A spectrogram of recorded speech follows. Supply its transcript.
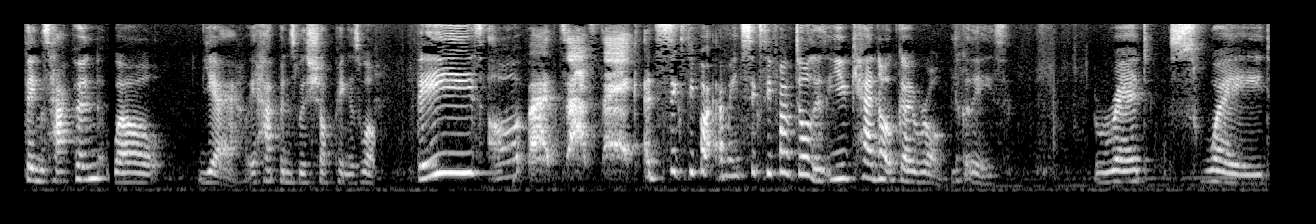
things happen. Well, yeah, it happens with shopping as well. These are fantastic. And 65, I mean, $65, you cannot go wrong. Look at these. Red suede.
